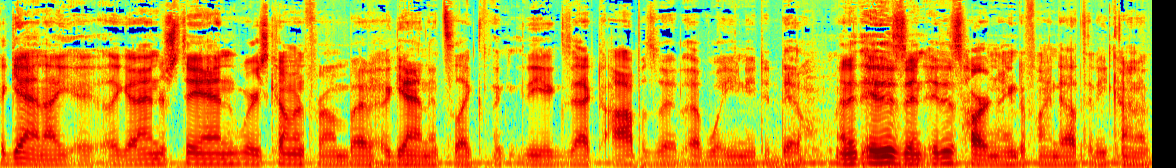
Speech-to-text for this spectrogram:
again I like I understand where he's coming from, but again it's like the, the exact opposite of what you need to do, and it, it isn't. It is heartening to find out that he kind of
